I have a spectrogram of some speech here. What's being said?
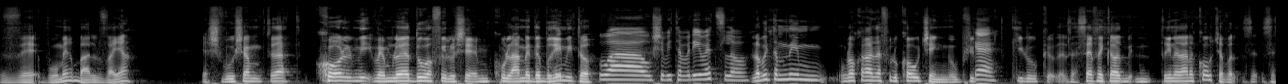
והוא אומר, בהלוויה, ישבו שם, את יודעת, כל מי, והם לא ידעו אפילו שהם כולם מדברים איתו. וואו, שמתאמנים אצלו. לא מתאמנים, הוא לא קרא לזה אפילו קואוצ'ינג, הוא פשוט, כן. כאילו, הספר נקרא טרינדל הקואוצ', אבל זה, זה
